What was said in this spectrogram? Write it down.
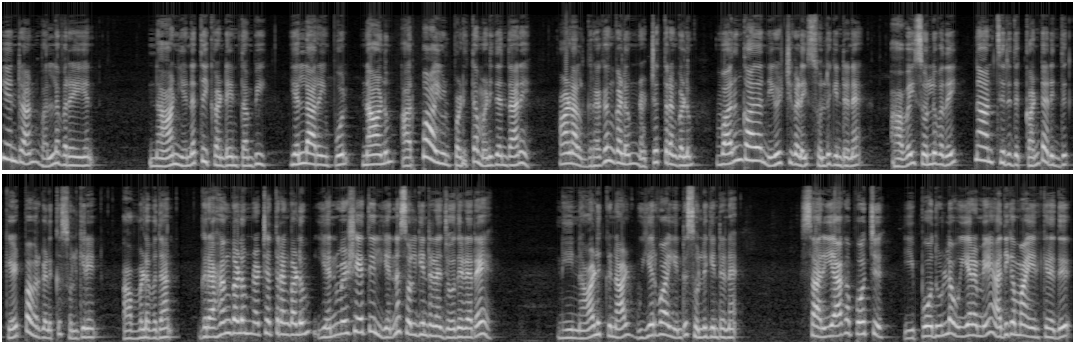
என்றான் வல்லவரேயன். நான் என்னத்தை கண்டேன் தம்பி? எல்லாரையும் போல் நானும் அற்ப ஆயுள் படித்த மனிதன்தானே. ஆனால் கிரகங்களும் நட்சத்திரங்களும் வருங்கால நிகழ்ச்சிகளை சொல்லுகின்றன. அவை சொல்லுவதை நான் சிறிது கண்டறிந்து கேட்பவர்களுக்கு சொல்கிறேன். அவ்வளவுதான். கிரகங்களும் நட்சத்திரங்களும் என் விஷயத்தில் என்ன சொல்கின்றன ஜோதிடரே? நீ நாளுக்கு நாள் உயர்வாய் என்று சொல்லுகின்றன. சரியாக போச்சு. இப்போதுள்ள உயரமே அதிகமாயிருக்கிறது.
